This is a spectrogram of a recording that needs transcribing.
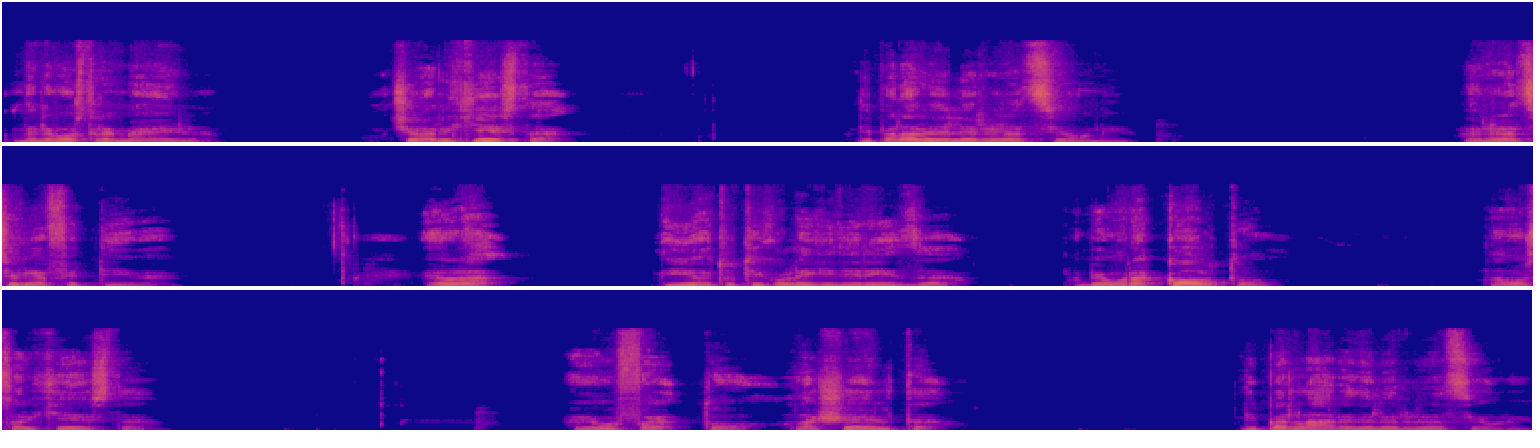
nelle vostre mail c'è la richiesta di parlare delle relazioni, le relazioni affettive. E allora io e tutti i colleghi di Rizza abbiamo raccolto la vostra richiesta abbiamo fatto la scelta di parlare delle relazioni.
